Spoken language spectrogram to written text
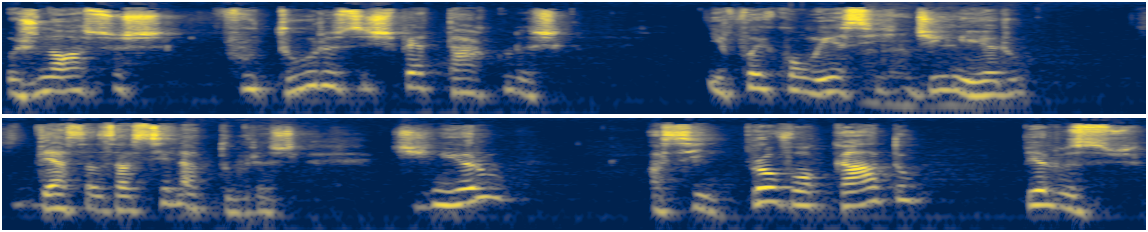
os nossos futuros espetáculos. E foi com esse dinheiro dessas assinaturas. Dinheiro, assim, provocado pelos,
